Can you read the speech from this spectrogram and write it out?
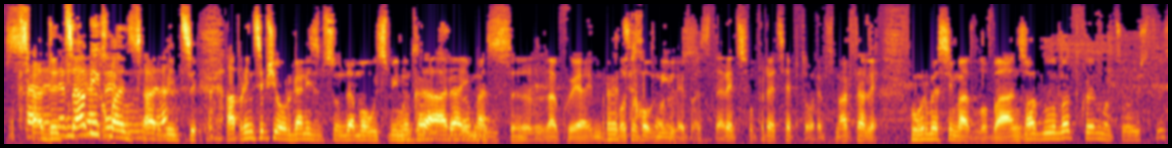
სადე წამიყვანს არ ვიცი. ა პრინციპში ორგანიზმს უნდა მოусმინოთ და არა იმას, რა ქვია, იმ მოთხოვნილებას და რეცეპტორებს მართალია. უღრმესი მადლობა ანზო. მადლობა თქვენ მოწვევისთვის.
